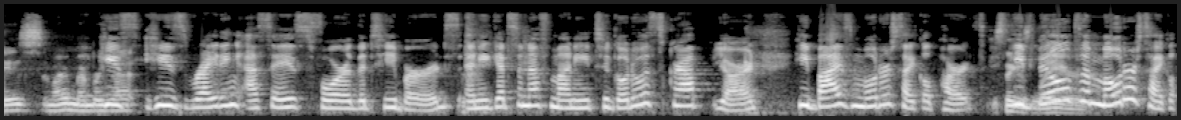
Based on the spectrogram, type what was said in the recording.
her. essays? Am I remembering He's that? he's writing essays for the T-Birds, and he gets enough money to go to a scrap yard. He buys motorcycle parts. He builds layered. a motorcycle.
